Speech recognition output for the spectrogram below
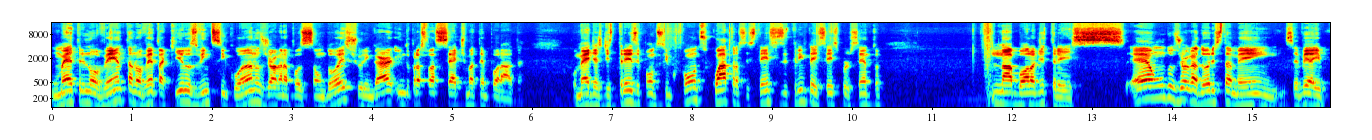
1,90m, 90 quilos, 25 anos, joga na posição 2, shooting guard, indo para sua sétima temporada. Com médias de 13,5 pontos, 4 assistências e 36% na bola de 3. É um dos jogadores também, você vê aí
